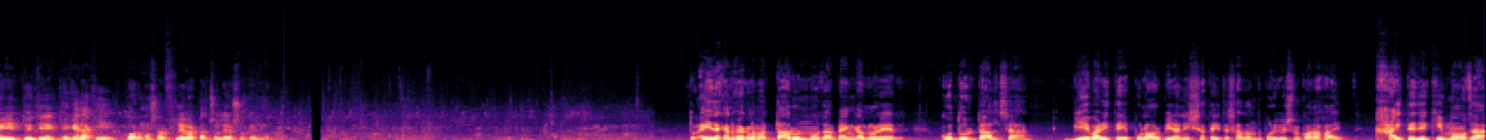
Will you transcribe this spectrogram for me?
মিনিট দুই তিনেক ঢেকে রাখি, গরম মশলার ফ্লেভারটা চলে আসুক এর মধ্যে। তো এই দেখেন, হয়ে গেল আমার দারুণ মজার ব্যাঙ্গালোরের কদুর ডাল চা। বিয়ে বাড়িতে পোলাওর বিরিয়ানির সাথে এটা সাধারণত পরিবেশন করা হয়। খাইতে যে কি মজা,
